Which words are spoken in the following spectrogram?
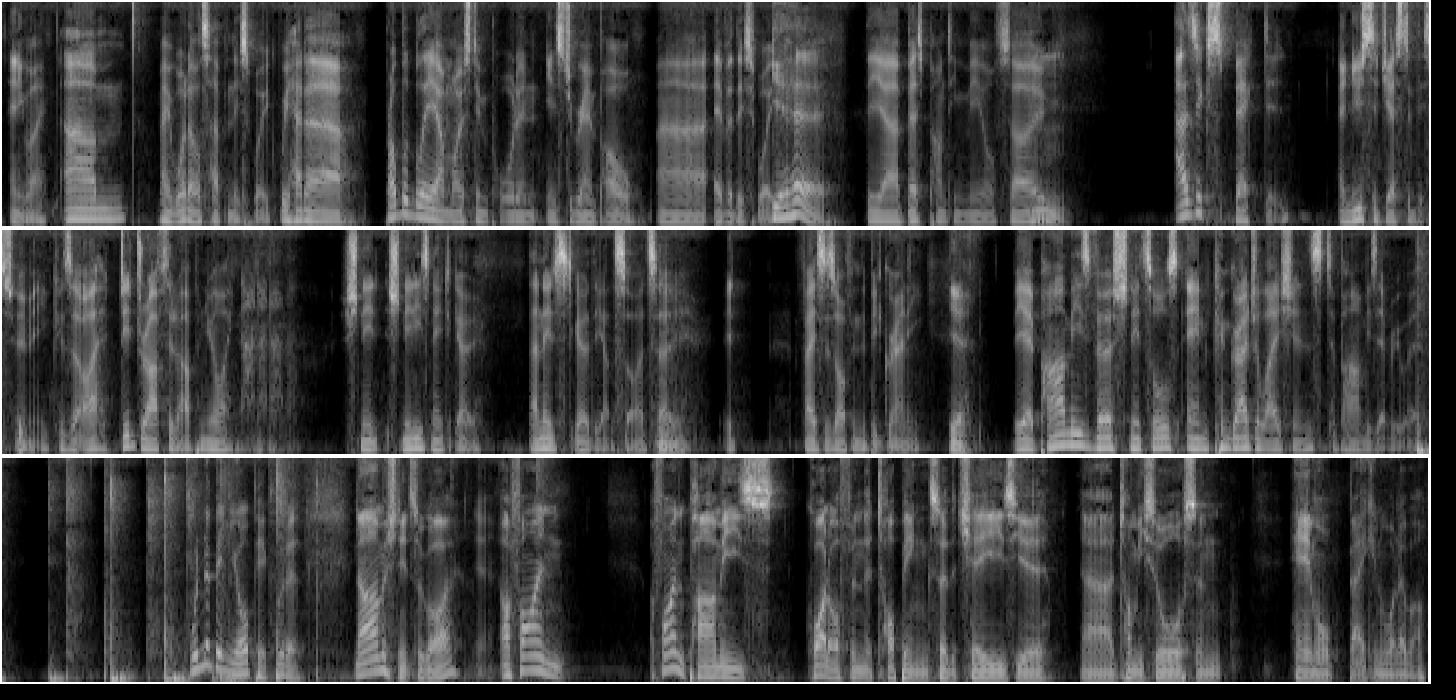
Anyway, um, mate, what else happened this week? We had a probably our most important Instagram poll uh, ever this week. Yeah, the uh, best punting meal. So, as expected, and you suggested this to me because I did draft it up, and you're like, no, no, no, no, Schnitt, Schnitties need to go. That needs to go to the other side. So it faces off in the big granny. yeah. But yeah, Palmies versus Schnitzels, and congratulations to Palmies everywhere. Wouldn't have been your pick, would it? No, I'm a schnitzel guy. Yeah. I find I find palmies quite often the topping, so the cheese, your uh, Tommy sauce and ham or bacon, whatever,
